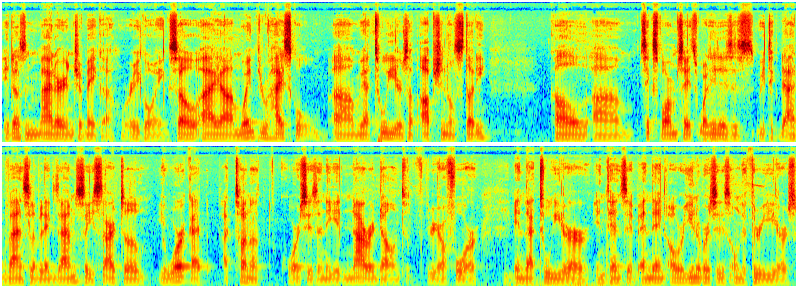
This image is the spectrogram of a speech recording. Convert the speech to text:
it doesn't matter in Jamaica where you're going. So I um, went through high school. Um, we had two years of optional study called um, sixth form. So it's what it is is we took the advanced level exams. So you start to you work at a ton of courses, and they narrowed down to three or four in that two-year intensive. And then our university is only three years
